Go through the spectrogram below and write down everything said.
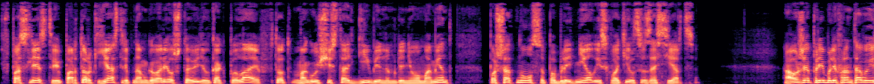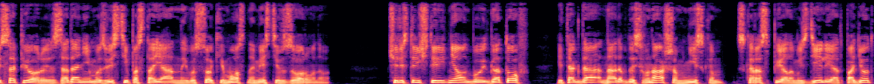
Впоследствии порторг Ястреб нам говорил, что видел, как Пылаев, в тот могущий стать гибельным для него момент, пошатнулся, побледнел и схватился за сердце. А уже прибыли фронтовые саперы с заданием возвести постоянный высокий мост на месте взорванного. Через 3-4 дня он будет готов, и тогда надобность в нашем низком скороспелом изделии отпадет,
